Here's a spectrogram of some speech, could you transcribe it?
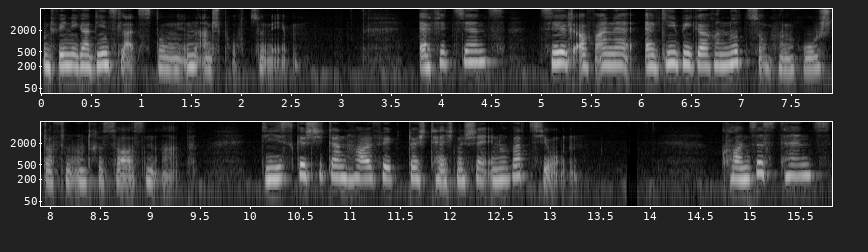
und weniger Dienstleistungen in Anspruch zu nehmen. Effizienz zielt auf eine ergiebigere Nutzung von Rohstoffen und Ressourcen ab. Dies geschieht dann häufig durch technische Innovation. Konsistenz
